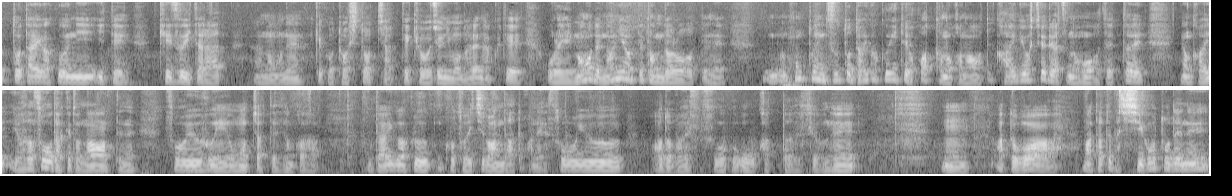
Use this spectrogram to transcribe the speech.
っと大学にいて気づいたらあのね結構年取っちゃって教授にもなれなくて俺今まで何やってたんだろうってね本当にずっと大学行いてよかったのかなって開業してるやつの方が絶対なんか良さそうだけどなってねそういうふうに思っちゃってなんか大学こそ一番だとかねそういうアドバイスすごく多かったですよね。うん、あとは、まあ、例えば仕事でね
